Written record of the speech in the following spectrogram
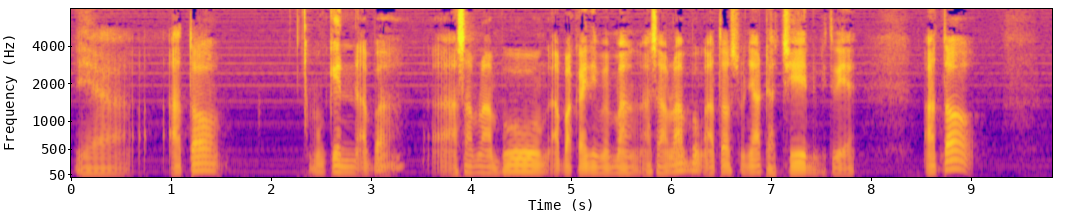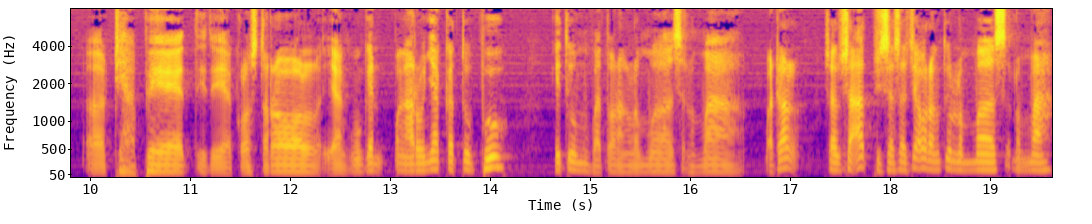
ya atau mungkin apa asam lambung apakah ini memang asam lambung atau sebenarnya ada jin gitu ya atau e, diabetes itu ya kolesterol yang mungkin pengaruhnya ke tubuh itu membuat orang lemes lemah padahal suatu saat bisa saja orang itu lemes lemah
